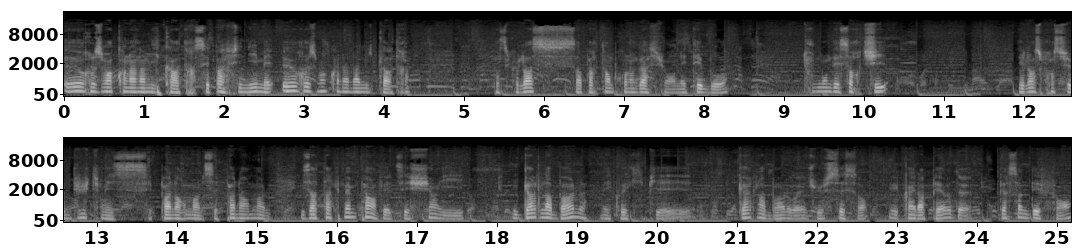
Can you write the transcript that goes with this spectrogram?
Heureusement qu'on en a mis 4. C'est pas fini, mais heureusement qu'on en a mis 4. Parce que là, ça partait en prolongation. On était beau. Tout le monde est sorti. Et là, prend ce but, mais c'est pas normal. C'est pas normal. Ils attaquent même pas, en fait. C'est chiant. Ils, gardent la balle. Mes coéquipiers gardent la balle. Ouais, juste c'est ça. Et quand ils la perdent, personne défend.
